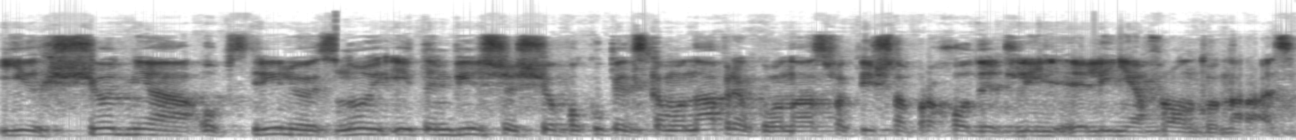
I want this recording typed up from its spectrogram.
їх щодня обстрілюють. Ну і тим більше, що по Куп'янському напрямку у нас фактично проходить лі- лінія фронту наразі.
